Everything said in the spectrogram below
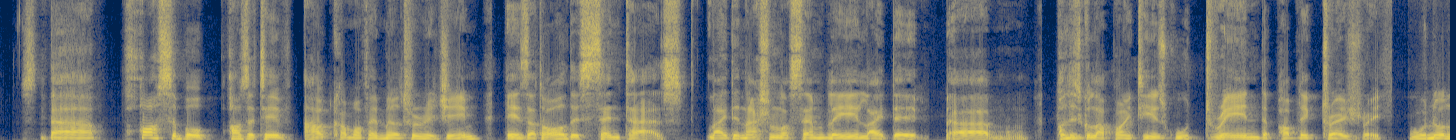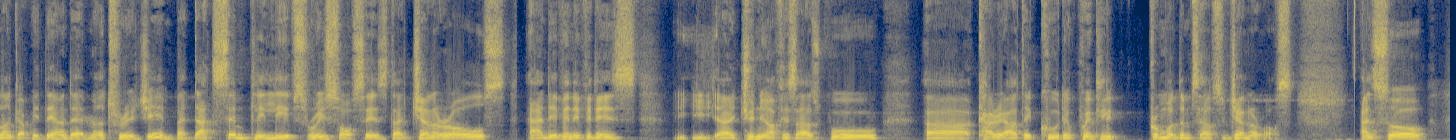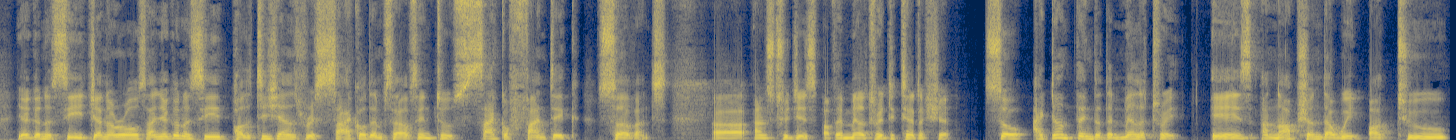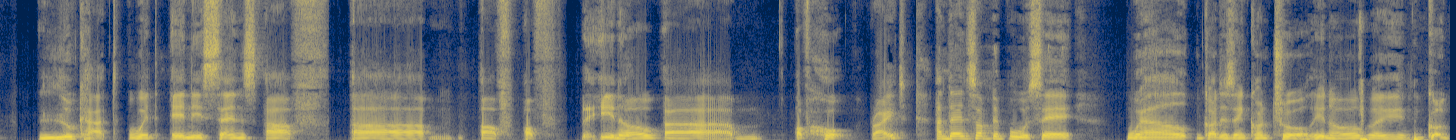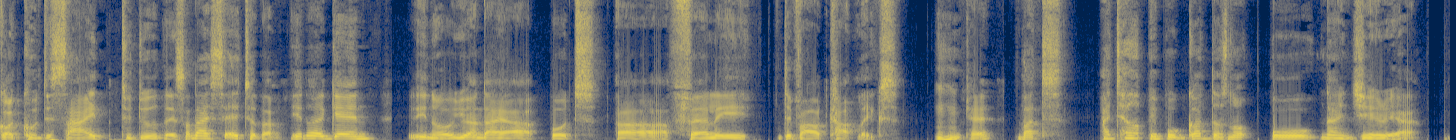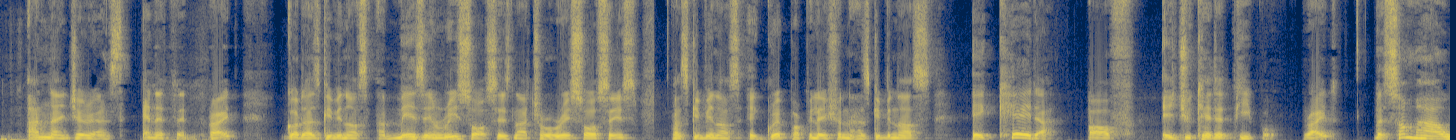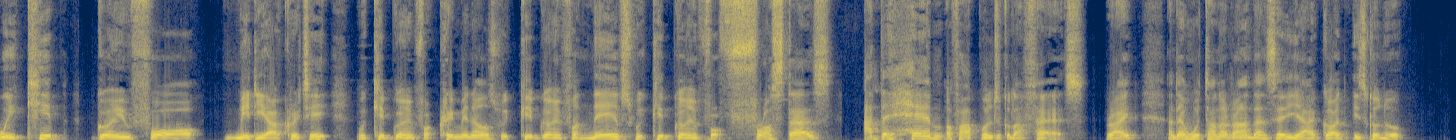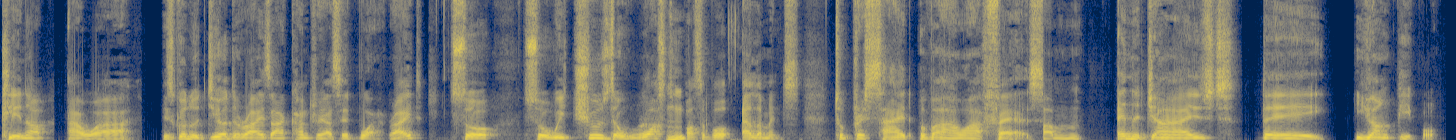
uh, possible positive outcome of a military regime is that all the centers, like the National Assembly, like the um, political appointees who drain the public treasury will no longer be there under a military regime. But that simply leaves resources that generals and even if it is uh, junior officers who uh, carry out a coup, they quickly promote themselves to generals. And so you're going to see generals and you're going to see politicians recycle themselves into sycophantic servants uh, and stooges of a military dictatorship. So I don't think that the military is an option that we ought to look at with any sense of um, of of you know um, of hope, right? And then some people will say, "Well, God is in control. You know, God, God could decide to do this." And I say to them, you know, again, you know, you and I are both uh, fairly devout Catholics, mm-hmm. okay, but I tell people God does not owe Nigeria and Nigerians anything, right? God has given us amazing resources, natural resources, has given us a great population, has given us a cadre of educated people, right? But somehow we keep going for mediocrity. We keep going for criminals. We keep going for knaves. We keep going for fraudsters at the hem of our political affairs right? And then we turn around and say, yeah, God is going to clean up our, is going to deodorize our country as it were, right? So, so we choose the worst mm-hmm. possible elements to preside over our affairs. Um, energized the young people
